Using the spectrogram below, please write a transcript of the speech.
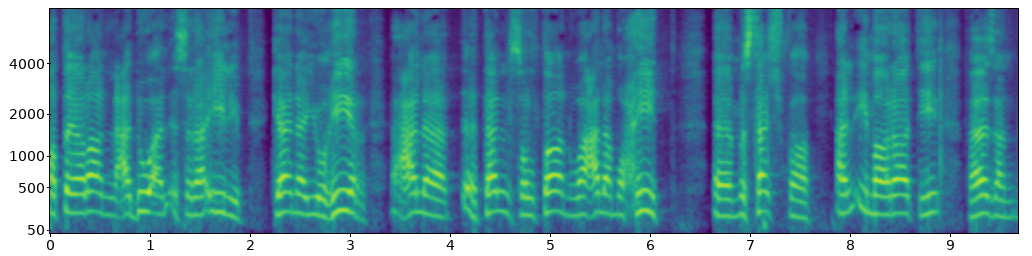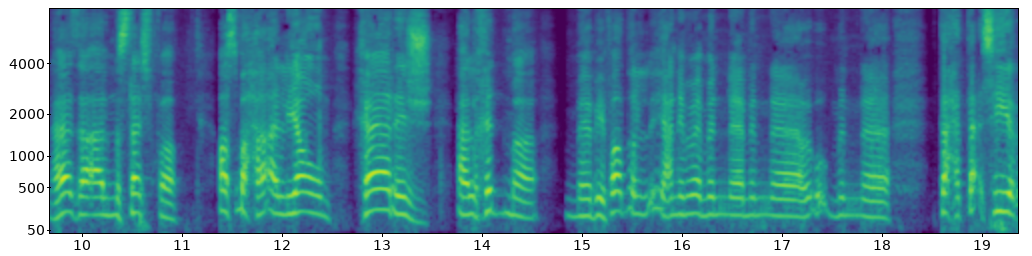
الطيران العدو الإسرائيلي كان يغير على تل سلطان وعلى محيط مستشفى الإماراتي. فهذا هذا المستشفى أصبح اليوم خارج الخدمة بفضل يعني من من من تحت تأثير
